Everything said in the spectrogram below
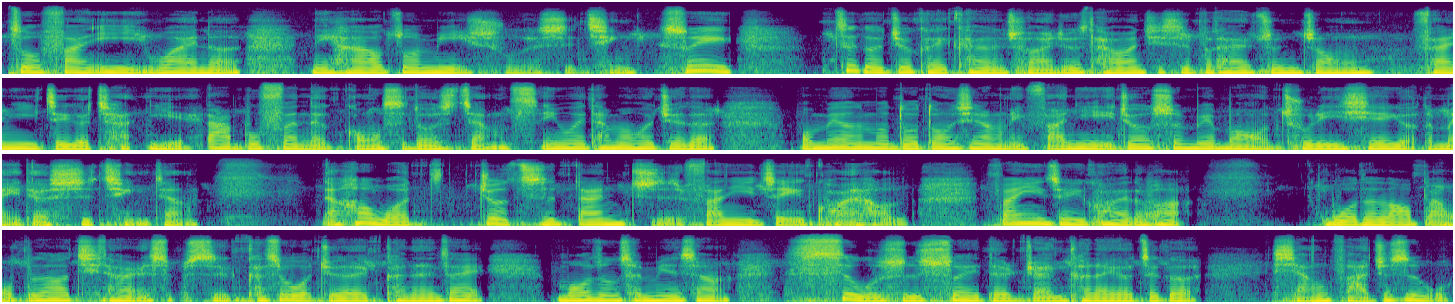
做翻译以外呢，你还要做秘书的事情，所以这个就可以看得出来，就是台湾其实不太尊重翻译这个产业，大部分的公司都是这样子，因为他们会觉得我没有那么多东西让你翻译，就顺便帮我处理一些有的没的事情这样。然后我就只是单指翻译这一块好了。翻译这一块的话，我的老板我不知道其他人是不是，可是我觉得可能在某种层面上，四五十岁的人可能有这个想法，就是我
